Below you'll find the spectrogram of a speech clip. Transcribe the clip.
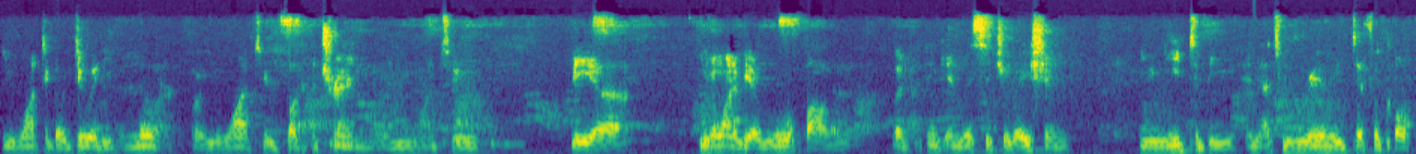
you want to go do it even more, or you want to buck the trend, or you want to be a you don't want to be a rule follower. But I think in this situation, you need to be, and that's really difficult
